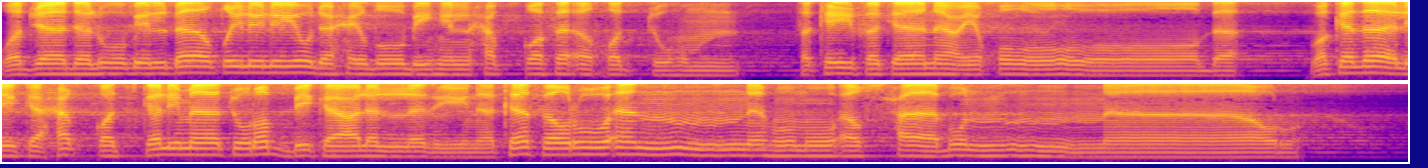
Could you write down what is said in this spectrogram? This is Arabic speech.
وجادلوا بالباطل ليدحضوا به الحق فأخذتهم فكيف كان عقاب؟ وكذلك حقت كلمات ربك على الذين كفروا أنهم أصحاب النار.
